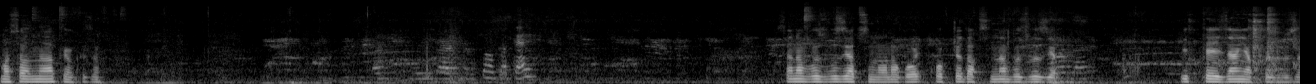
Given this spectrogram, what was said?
Masal ne yapıyorsun kızım? Baba gel. Sana vız vız yapsın ona boy, kopça taksınlar vız vız yap. Git teyzen yap vız vızı.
